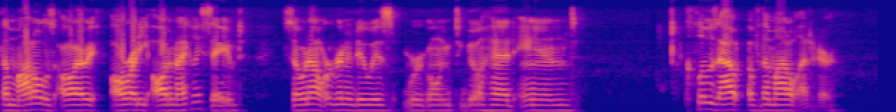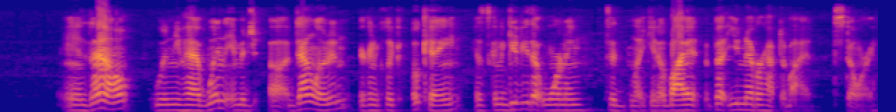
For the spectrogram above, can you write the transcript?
The model is already, already automatically saved, so now what we're going to do is we're going to go ahead and close out of the model editor. And now, when you have WinImage uh, downloaded, you're going to click OK. It's going to give you that warning to, like, you know, buy it, but you never have to buy it. Just don't worry.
